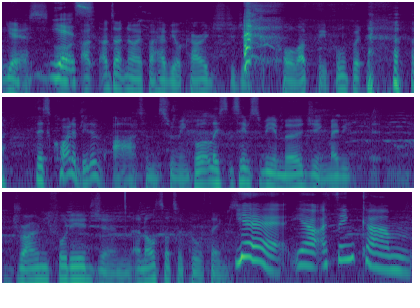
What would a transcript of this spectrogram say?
yes. I- Yes. I, I don't know if I have your courage to just call up people, but there's quite a bit of art in the swimming pool. At least it seems to be emerging. Maybe uh, drone footage and, and all sorts of cool things. Yeah, yeah. I think, um,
